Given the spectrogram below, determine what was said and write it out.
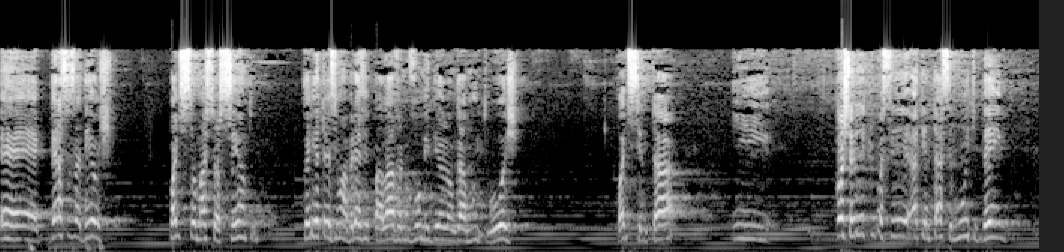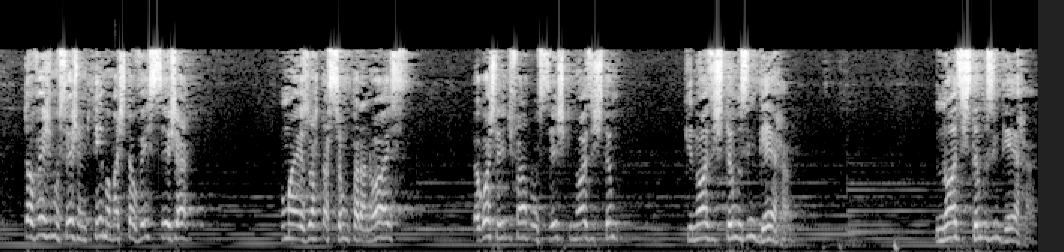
É, graças a Deus, pode tomar seu assento. Queria trazer uma breve palavra, não vou me delongar muito hoje. Pode sentar e gostaria que você atentasse muito bem. Talvez não seja um tema, mas talvez seja uma exortação para nós. Eu gostaria de falar para vocês que nós estamos que nós estamos em guerra. Nós estamos em guerra.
